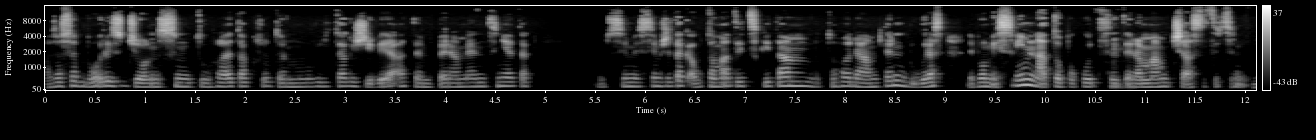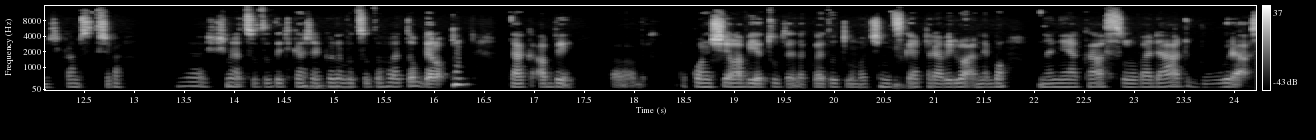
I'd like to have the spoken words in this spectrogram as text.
A zase Boris Johnson tuhle, takže ten mluví tak živě a temperamentně, tak si myslím, že tak automaticky tam do toho dám ten důraz, nebo myslím na to, pokud se teda mám čas, teď si říkám si třeba, ježišmě, co to teďka řekl, nebo co tohle to bylo, tak aby, abych dokončila větu, to je takové to tlumočnické pravidlo, anebo na nějaká slova dát důraz.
